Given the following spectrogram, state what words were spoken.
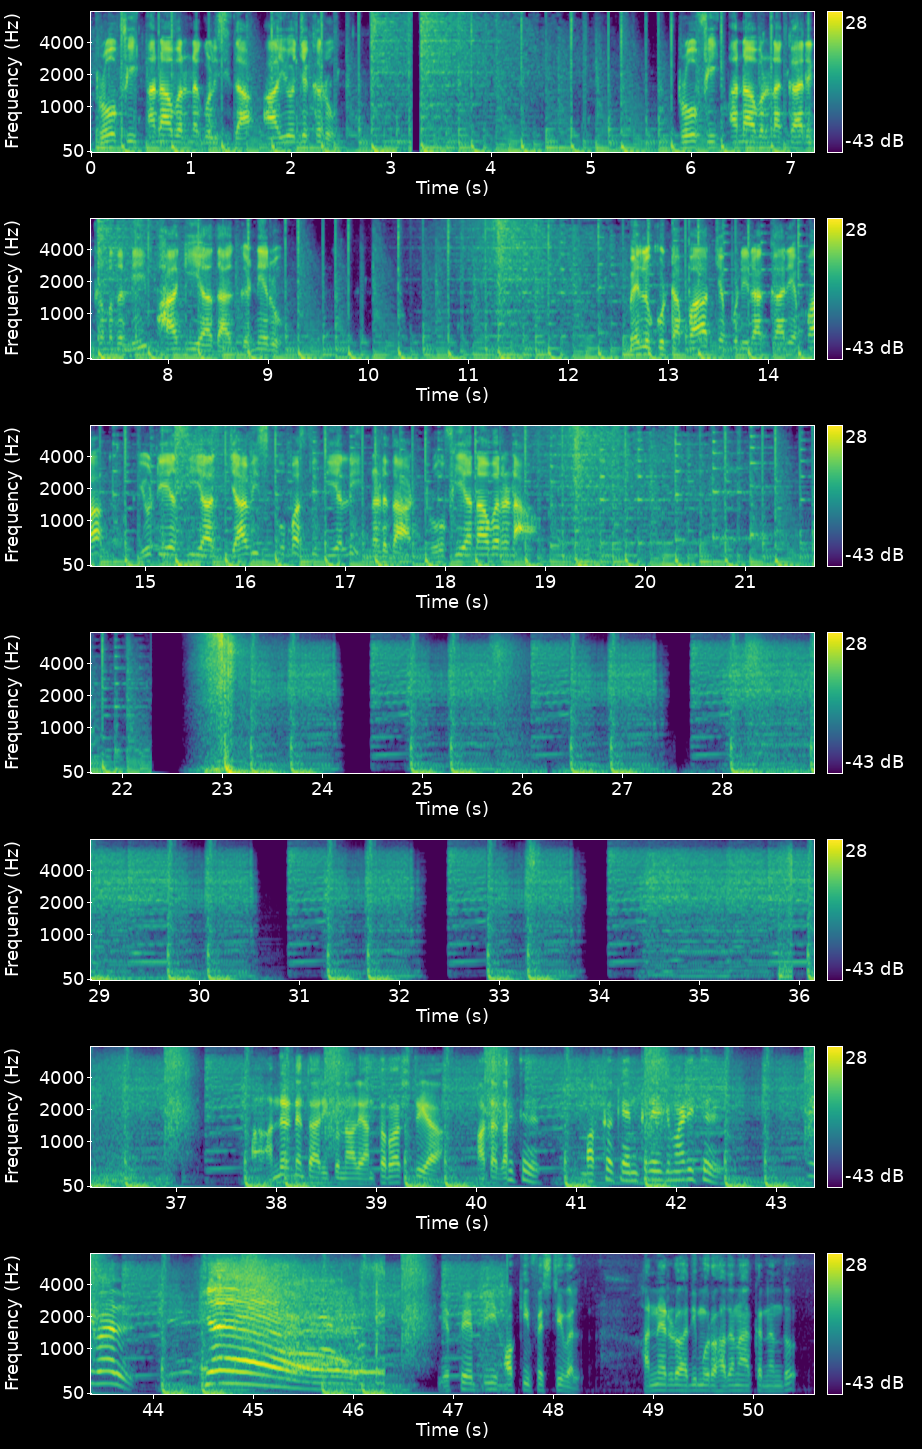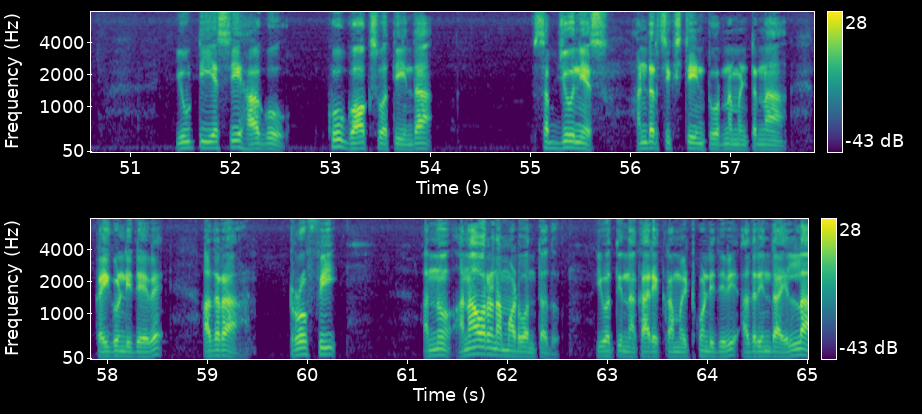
ಟ್ರೋಫಿ ಅನಾವರಣಗೊಳಿಸಿದ ಆಯೋಜಕರು. ಟ್ರೋಫಿ ಅನಾವರಣ ಕಾರ್ಯಕ್ರಮದಲ್ಲಿ ಭಾಗಿಯಾದ ಗಣ್ಯರು. ಬೆಲುಕುಟಪ್ಪ, ಚಪ್ಪುಡಿರ ಕಾರ್ಯಪ್ಪ, ಯುಟಿಎಸ್ಸಿಯ ಜಾವಿಸ್ ಉಪಸ್ಥಿತಿಯಲ್ಲಿ ನಡೆದ ಟ್ರೋಫಿ ಅನಾವರಣ. ಹನ್ನೆರಡನೇ ತಾರೀಕು ನಾಳೆ ಅಂತಾರಾಷ್ಟ್ರೀಯ ಆಟಗಾರ ಮಕ್ಕಳಿಗೆ ಮಕ್ಕಕ್ಕೆ ಎನ್ಕರೇಜ್ ಮಾಡಿತು F A P hockey festival ಹನ್ನೆರಡು ಹದಿಮೂರು ಹದಿನಾಲ್ಕನಂದು ಯು ಟಿ ಎಸ್ ಸಿ ಹಾಗೂ ಕೂಗಾಕ್ಸ್ ವತಿಯಿಂದ ಸಬ್ ಜೂನಿಯರ್ಸ್ ಅಂಡರ್ ಸಿಕ್ಸ್ಟೀನ್ ಟೂರ್ನಮೆಂಟನ್ನು ಕೈಗೊಂಡಿದ್ದೇವೆ. ಅದರ ಟ್ರೋಫಿ ಅನ್ನು ಅನಾವರಣ ಮಾಡುವಂಥದ್ದು ಇವತ್ತಿನ ಕಾರ್ಯಕ್ರಮ ಇಟ್ಕೊಂಡಿದ್ದೀವಿ. ಅದರಿಂದ ಎಲ್ಲ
